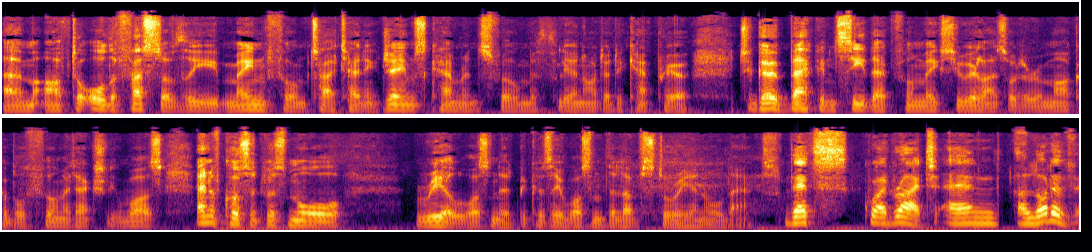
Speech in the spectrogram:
um, after all the fuss of the main film, Titanic, James Cameron's film with Leonardo DiCaprio, to go back and see that film makes you realize what a remarkable film it actually was. And of course, it was more real, wasn't it? Because there wasn't the love story and all that. That's quite right. And a lot of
